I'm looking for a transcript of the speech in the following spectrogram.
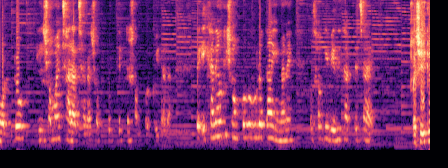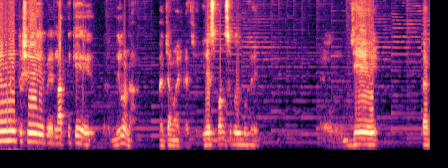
বড্ড এই সময় ছাড়া ছাড়া সব প্রত্যেকটা সম্পর্কই দাদা তো এখানেও কি সম্পর্কগুলো তাই? মানে কোথাও কি বেঁধে থাকতে চায়? সেই কারণেই তো সে নাতনিকে দিল না জামাইয়ের কাছে। ইরেসপন্সিবল বলে যে তার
